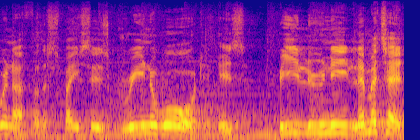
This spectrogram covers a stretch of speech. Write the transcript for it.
winner for the Spaces Green Award is B Looney Limited.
